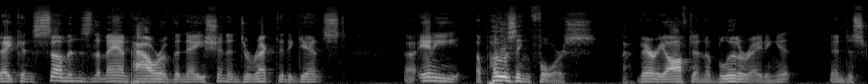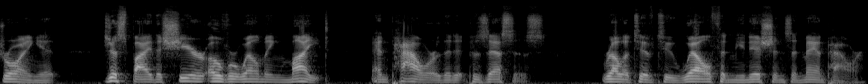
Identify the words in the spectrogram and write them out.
They can summons the manpower of the nation and direct it against uh, any opposing force, very often obliterating it and destroying it just by the sheer overwhelming might and power that it possesses relative to wealth and munitions and manpower.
